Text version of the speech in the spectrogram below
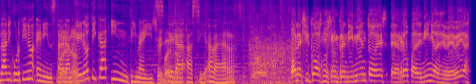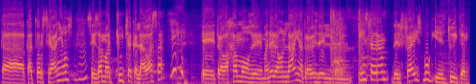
Dani Curtino en Instagram. Bueno. Erótica Intimate. Sí. Bueno. Era así. A ver. Hola chicos, nuestro emprendimiento es eh, ropa de niño desde bebé hasta 14 años. Se llama Chucha Calabaza. Eh, trabajamos de manera online a través del Instagram, del Facebook y del Twitter.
